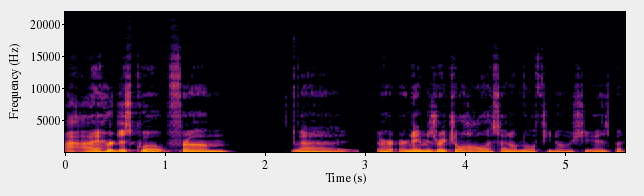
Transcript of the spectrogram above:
I, I heard this quote from uh, her, her name is Rachel Hollis. I don't know if you know who she is, but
